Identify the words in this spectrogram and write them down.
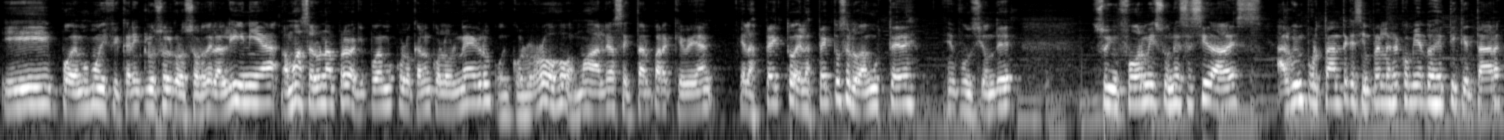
y podemos modificar incluso el grosor de la línea. Vamos a hacer una prueba, aquí podemos colocarlo en color negro o en color rojo. Vamos a darle a aceptar para que vean el aspecto. El aspecto se lo dan ustedes en función de su informe y sus necesidades. Algo importante que siempre les recomiendo es etiquetar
